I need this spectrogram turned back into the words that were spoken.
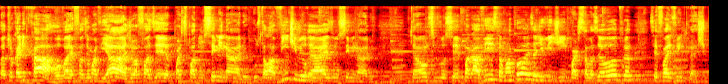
Vai trocar de carro, vai fazer uma viagem, vai fazer, participar de um seminário, custa lá 20 mil reais um seminário. Então, se você pagar à vista é uma coisa, dividir em parcelas é outra, você faz o empréstimo.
